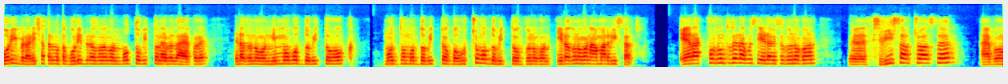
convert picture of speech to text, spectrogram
গরিবরা রিসাতের মতো গরিবরা জনগণ মধ্যবিত্ত লেভেলে আয় করে এটা জনগণ নিম্ন মধ্যবিত্ত হোক মধ্য মধ্যবিত্ত হোক বা উচ্চ মধ্যবিত্ত হোক জনগণ এটা জনগণ আমার রিসার্চ এর আগ পর্যন্ত যেটা কইছি এটা হচ্ছে জনগণ রিসার্চও আছে এবং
